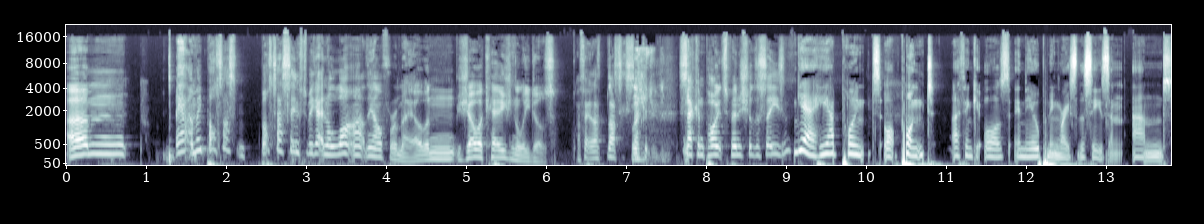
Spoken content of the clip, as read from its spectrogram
Um, yeah, I mean Bottas Bottas seems to be getting a lot out of the Alfa Romeo, and Zhou occasionally does. I think that, that's his second, second points finish of the season. Yeah, he had point or point, I think it was, in the opening race of the season, and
